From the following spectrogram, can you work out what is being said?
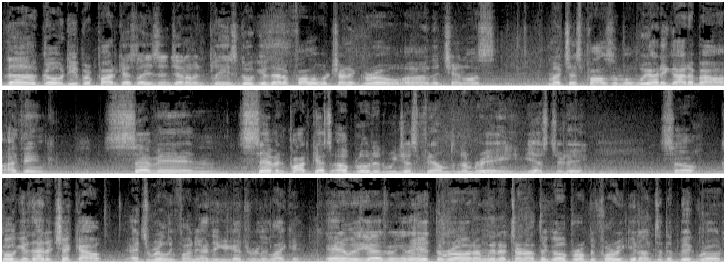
The Go Deeper podcast, ladies and gentlemen, please go give that a follow. We're trying to grow uh, the channel as much as possible. We already got about, I think, seven seven podcasts uploaded. We just filmed number eight yesterday. So go give that a check out. It's really funny. I think you guys really like it. Anyways, guys, we're gonna hit the road. I'm gonna turn off the GoPro before we get onto the big road.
